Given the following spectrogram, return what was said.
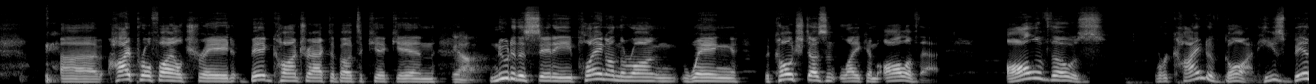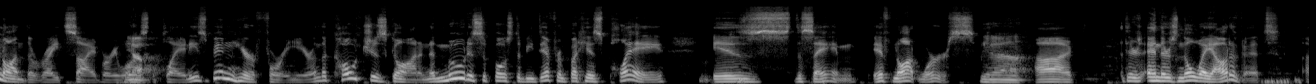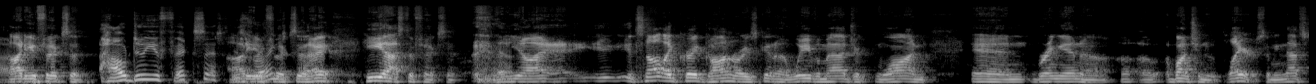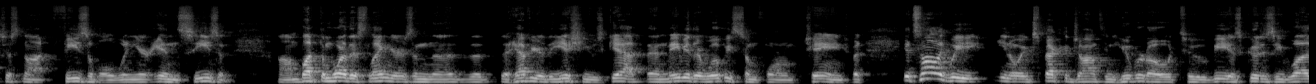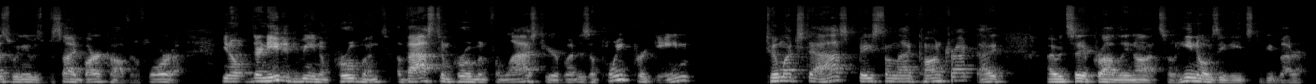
Uh, high profile trade, big contract about to kick in, yeah, new to the city, playing on the wrong wing. The coach doesn't like him. All of that, all of those were kind of gone. He's been on the right side where he wants Yeah. to play, and he's been here for a year. And the coach is gone, and the mood is supposed to be different, but his play is the same, if not worse. yeah. Uh, there's and there's no way out of it. Uh, How do you fix it? how do you fix it? How do you right. fix it? I, he has to fix it. Yeah. you know, I, it's not like Craig Conroy's going to wave a magic wand and bring in a, a, a bunch of new players. I mean, that's just not feasible when you're in season. Um, but the more this lingers and the, the the heavier the issues get, then maybe there will be some form of change. But it's not like we, you know, expected Jonathan Huberdeau to be as good as he was when he was beside Barkov in Florida you know, there needed to be an improvement, a vast improvement from last year. But is a point per game too much to ask based on that contract? I I would say probably not. So he knows he needs to be better.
